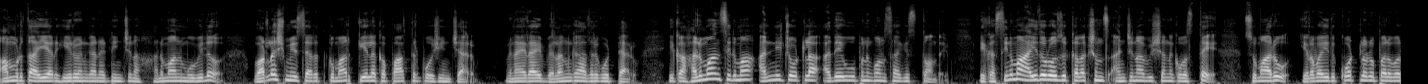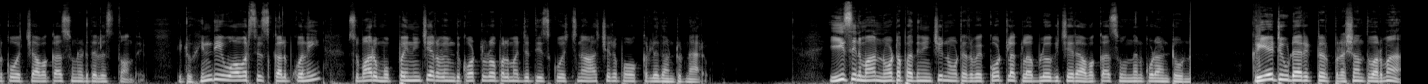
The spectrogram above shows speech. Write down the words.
అమృత అయ్యర్ హీరోయిన్గా నటించిన హనుమాన్ మూవీలో వరలక్ష్మి శరత్ కుమార్ కీలక పాత్ర పోషించారు. వినయరాయ్ విలన్గా అదరగొట్టారు. ఇక హనుమాన్ సినిమా అన్ని చోట్ల అదే ఊపును కొనసాగిస్తోంది. ఇక సినిమా ఐదో రోజు కలెక్షన్స్ అంచనా విషయానికి వస్తే సుమారు ఇరవై ఐదు కోట్ల రూపాయల వరకు వచ్చే అవకాశం ఉన్నట్టు తెలుస్తోంది. ఇటు హిందీ ఓవర్సీస్ కలుపుకొని సుమారు ముప్పై నుంచి ఇరవై ఎనిమిది కోట్ల రూపాయల మధ్య తీసుకువచ్చినా ఆశ్చర్యపోవక్కర్లేదు అంటున్నారు. ఈ సినిమా నూట పది నుంచి నూట ఇరవై కోట్ల క్లబ్లోకి చేరే అవకాశం ఉందని కూడా అంటూ క్రియేటివ్ డైరెక్టర్ ప్రశాంత్ వర్మ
